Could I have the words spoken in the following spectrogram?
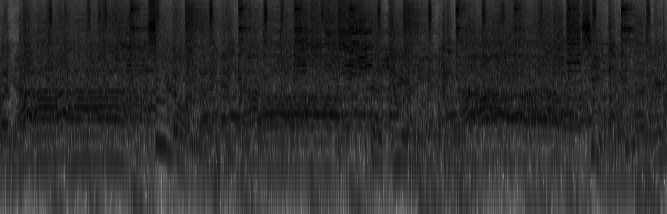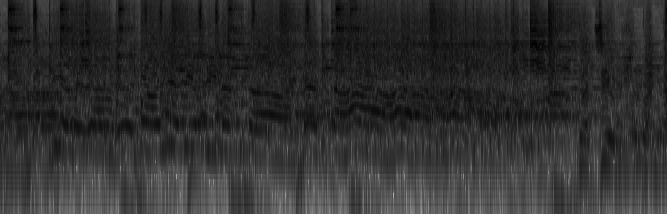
ಬಣ್ಣ ಸಿಳೋಳ ಹೆಣ್ಣ ಗಜರಿ ಬಣ್ಣ ಸಿಳೋಳ ಹೆಣ್ಣ ಬಾಳುದಿಂದಿನಂತ ಹೆಣ್ಣ ಗಜರಿ ಬಣ್ಣ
